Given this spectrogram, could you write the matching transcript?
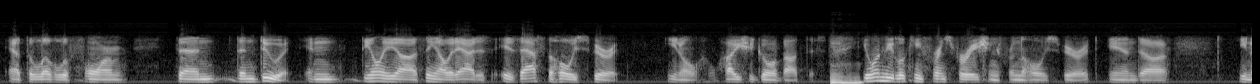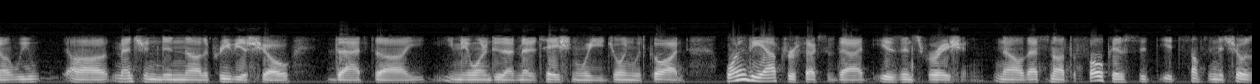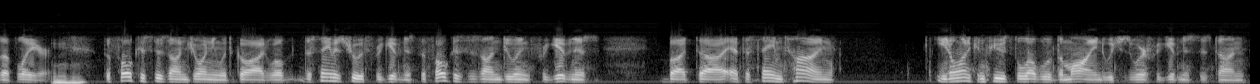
at the level of form, then then do it. And the only uh, thing I would add is is ask the Holy Spirit, you know, how you should go about this. Mm-hmm. You want to be looking for inspiration from the Holy Spirit, and uh, you know, we uh, mentioned in uh, the previous show that uh, you may want to do that meditation where you join with God. One of the after effects of that is inspiration. Now, that's not the focus, it, it's something that shows up later. Mm-hmm. The focus is on joining with God. Well, the same is true with forgiveness. The focus is on doing forgiveness, but uh, at the same time, you don't want to confuse the level of the mind, which is where forgiveness is done,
